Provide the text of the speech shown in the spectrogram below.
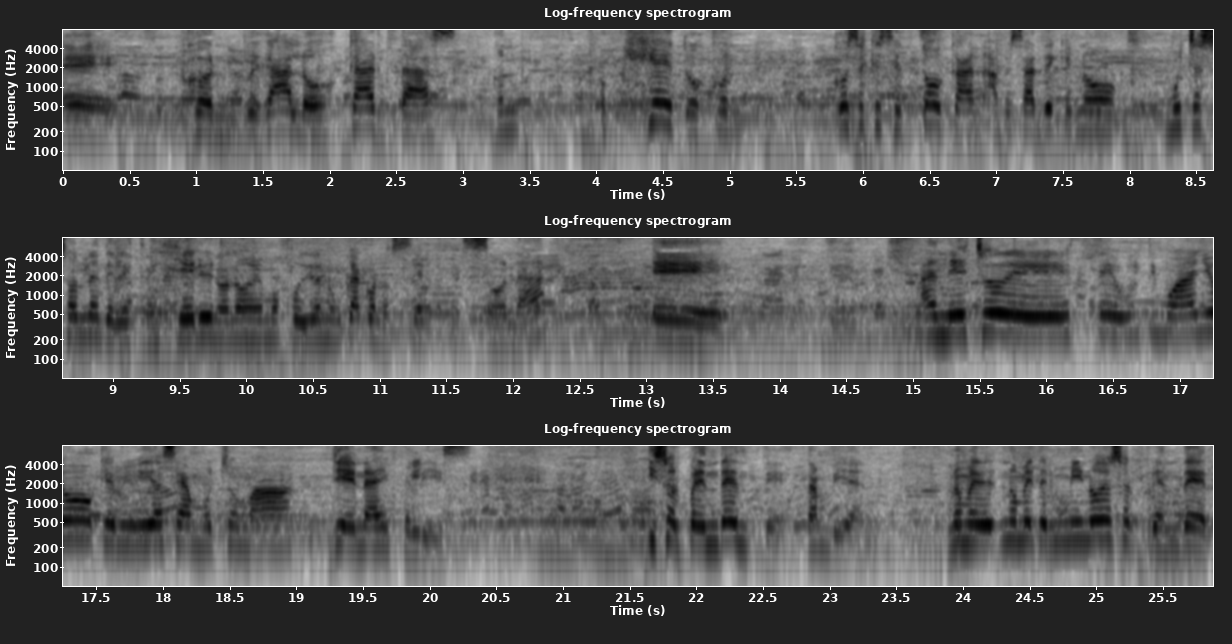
eh, con regalos, cartas, con objetos, con cosas que se tocan, a pesar de que no muchas son del extranjero y no nos hemos podido nunca conocer en persona. eh, han hecho de este último año que mi vida sea mucho más llena y feliz. Y sorprendente también. No me, no me termino de sorprender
